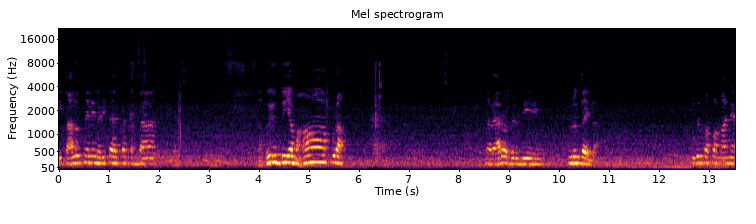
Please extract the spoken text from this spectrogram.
ಈ ತಾಲೂಕಿನಲ್ಲಿ ನಡೀತಾ ಇರ್ತಕ್ಕಂಥ ಅಭಿವೃದ್ಧಿಯ ಮಹಾಪುರ. ನಾವ್ಯಾರೂ ಅಭಿವೃದ್ಧಿ ವಿರುದ್ಧ ಇಲ್ಲ. ಇದು ಪಾಪ ಮಾನ್ಯ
